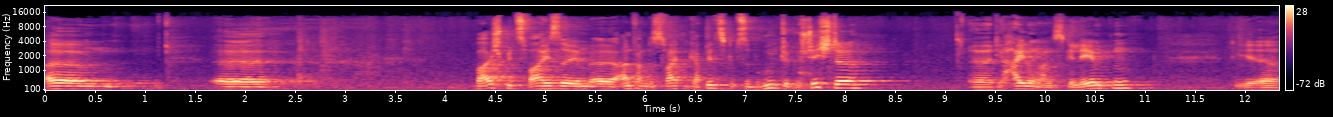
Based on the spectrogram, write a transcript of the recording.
Ähm, äh, beispielsweise im äh, Anfang des zweiten Kapitels gibt es eine berühmte Geschichte, äh, die Heilung eines Gelähmten. Die, äh,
